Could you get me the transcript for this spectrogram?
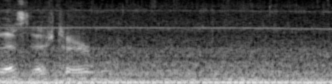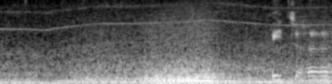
yeah, that's that's terrible. Pizza Hut.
